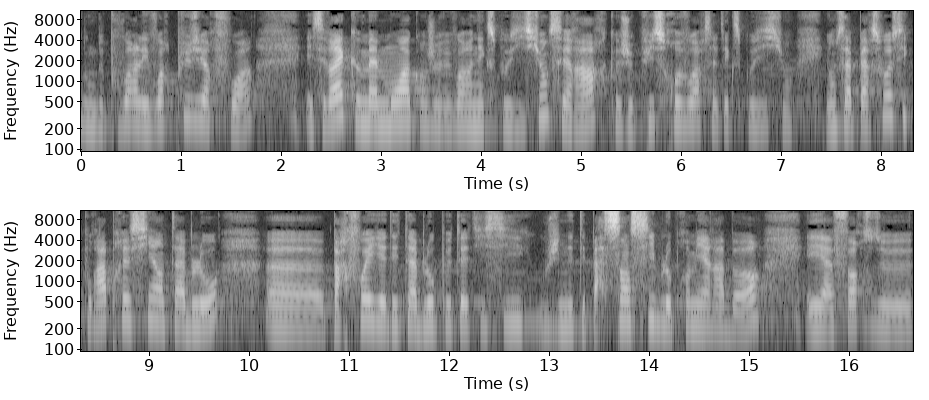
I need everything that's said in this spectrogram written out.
donc de pouvoir les voir plusieurs fois. Et c'est vrai que même moi, quand je vais voir une exposition, c'est rare que je puisse revoir cette exposition. Et on s'aperçoit aussi que pour apprécier un tableau, euh, parfois il y a des tableaux peut-être ici où je n'étais pas sensible au premier abord, et à force de,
